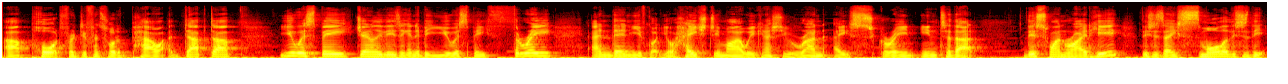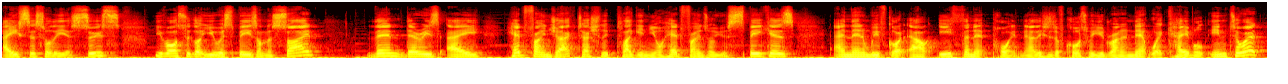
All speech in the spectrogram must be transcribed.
uh, port for a different sort of power adapter. USB, generally these are going to be USB 3 and then you've got your HDMI where you can actually run a screen into that. This one right here, this is a smaller, this is the Asus or the Asus. You've also got USBs on the side. Then there is a headphone jack to actually plug in your headphones or your speakers. And then we've got our ethernet point. Now this is of course where you'd run a network cable into it.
